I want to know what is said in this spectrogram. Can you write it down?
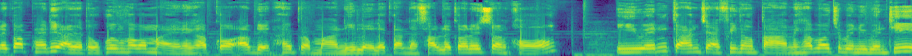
แล้วก็แพ็คที่อาจจะถูกเพิ่มเข้ามาใหม่นะครับก็อัปเดตให้ประมาณนี้เลยแล้วกันนะครับ แล้วก็ในส่วนของอีเวนต์การแจกฟรีต่างๆนะครับไม่ว่าจะเป็นอีเวนต์ที่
